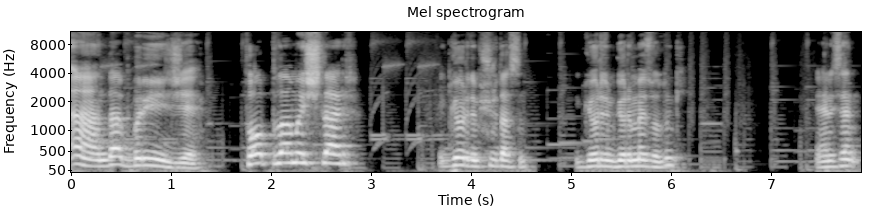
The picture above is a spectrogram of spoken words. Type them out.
Aha da bridge. Toplamışlar. E, gördüm şuradasın. E, gördüm görünmez oldun ki. Yani sen...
